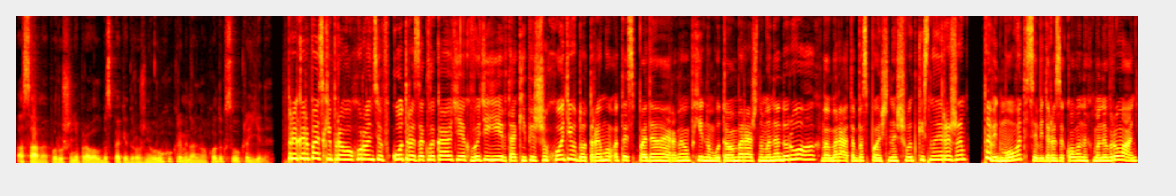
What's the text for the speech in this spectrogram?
а саме порушення правил безпеки дорожнього руху Кримінального кодексу України. Прикарпатські правоохоронці вкотре закликають як водіїв, так і пішоходів дотримуватись ПДР. Необхідно бути обережними на дорогах, вибирати безпечний швидкісний режим та відмовитися від ризикованих маневрувань.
